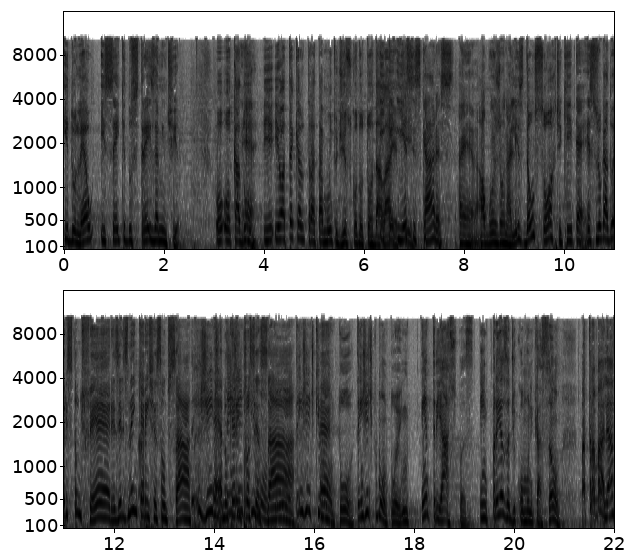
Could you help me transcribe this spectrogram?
e do Léo e sei que dos três é mentira. Ô, ô Cadu, É. e eu até quero tratar muito disso com o doutor Dalai E, e- e esses caras, é, alguns jornalistas, dão sorte que é, esses jogadores estão de férias, eles nem querem encheção de saco, Tem gente, é, não tem querem gente que processar. montou, tem gente que É, montou, tem gente que montou, entre aspas, empresa de comunicação para trabalhar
